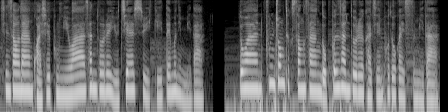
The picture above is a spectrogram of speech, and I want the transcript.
신선한 과실 풍미와 산도를 유지할 수 있기 때문입니다. 또한 품종 특성상 높은 산도를 가진 포도가 있습니다.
